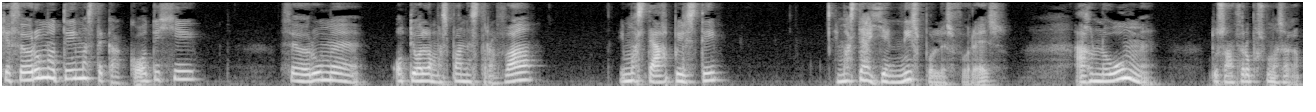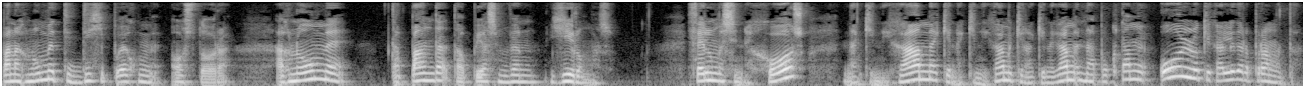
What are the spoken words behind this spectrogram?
και θεωρούμε ότι είμαστε κακότυχοι, θεωρούμε ότι όλα μας πάνε στραβά, είμαστε άπλιστοι, είμαστε αγενείς πολλές φορές, αγνοούμε τους ανθρώπους που μας αγαπάνε, αγνοούμε την τύχη που έχουμε ως τώρα, αγνοούμε τα πάντα τα οποία συμβαίνουν γύρω μας. Θέλουμε συνεχώς να κυνηγάμε και να κυνηγάμε και να κυνηγάμε, να αποκτάμε όλο και καλύτερα πράγματα.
